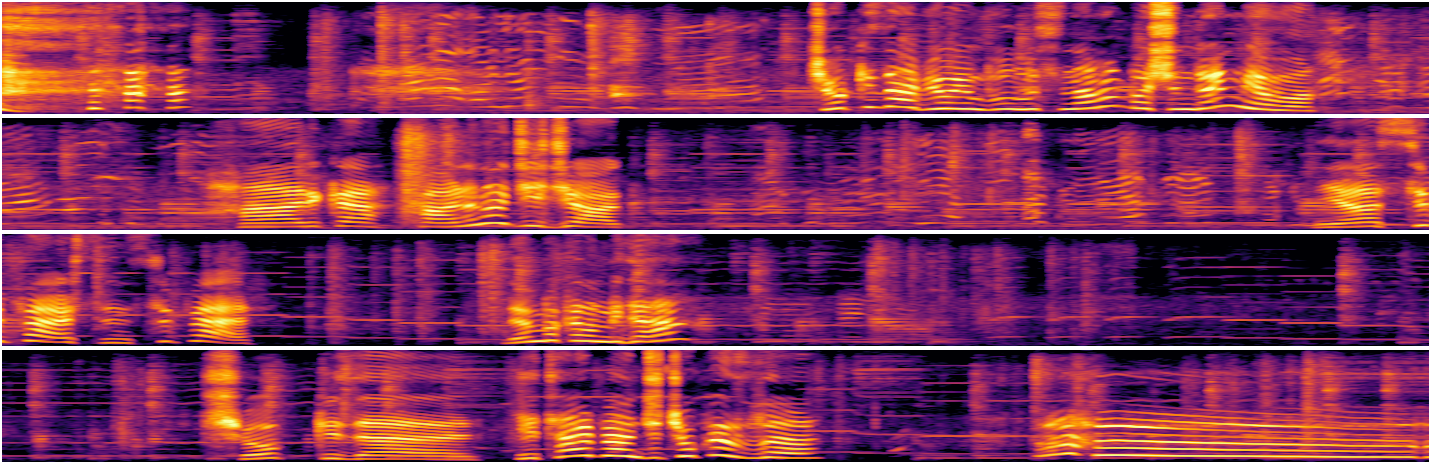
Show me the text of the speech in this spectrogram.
Çok güzel bir oyun bulmuşsun ama başın dönmüyor mu? Harika. Karnın acıyacak. Ya süpersin süper. Dön bakalım bir daha. Çok güzel. Yeter bence çok hızlı. Wahoo!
